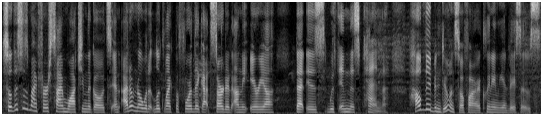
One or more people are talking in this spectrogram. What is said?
So this is my first time watching the goats, and I don't know what it looked like before they got started on the area that is within this pen. How have they been doing so far cleaning the invasives?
